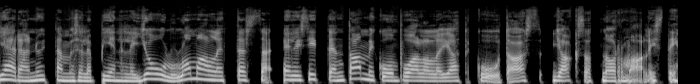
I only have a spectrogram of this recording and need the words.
jäädään nyt tämmöiselle pienelle joululomalle tässä. Eli sitten tammikuun puolella jatkuu taas jaksot normaalisti.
